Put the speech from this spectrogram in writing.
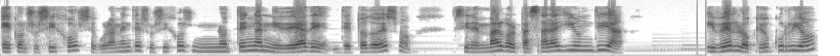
eh, con sus hijos, seguramente sus hijos no tengan ni idea de, todo eso. Sin embargo, al pasar allí un día y ver lo que ocurrió,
